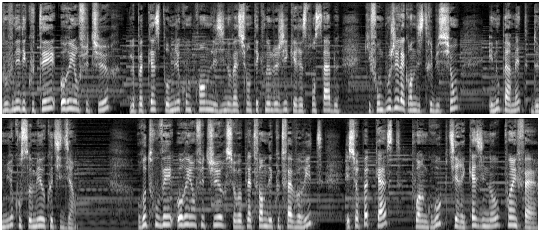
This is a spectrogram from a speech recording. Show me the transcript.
Vous venez d'écouter Orion Futur, le podcast pour mieux comprendre les innovations technologiques et responsables qui font bouger la grande distribution et nous permettent de mieux consommer au quotidien. Retrouvez Orion Futur sur vos plateformes d'écoute favorites et sur podcast.groupe-casino.fr.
